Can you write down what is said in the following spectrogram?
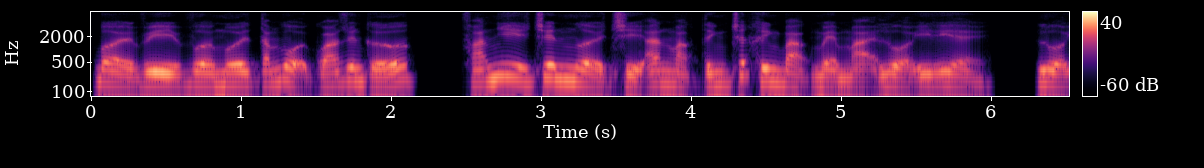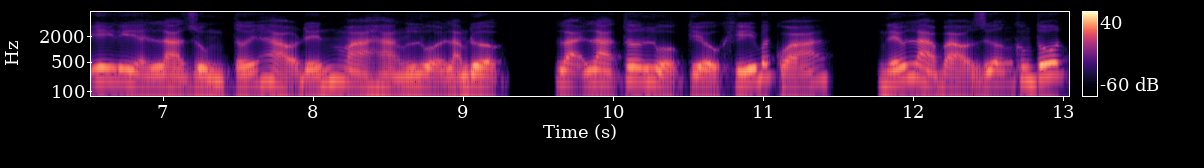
Bởi vì vừa mới tắm gội quá duyên cớ, phán nhi trên người chỉ ăn mặc tính chất khinh bạc mềm mại lụa y y lụa y y là dùng tới hảo đến mà hàng lụa làm được, lại là tơ lụa kiểu khí bất quá, nếu là bảo dưỡng không tốt,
